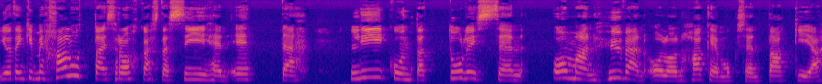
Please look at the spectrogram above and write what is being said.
jotenkin me haluttaisiin rohkaista siihen, että liikunta tulisi sen oman hyvän olon hakemuksen takia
